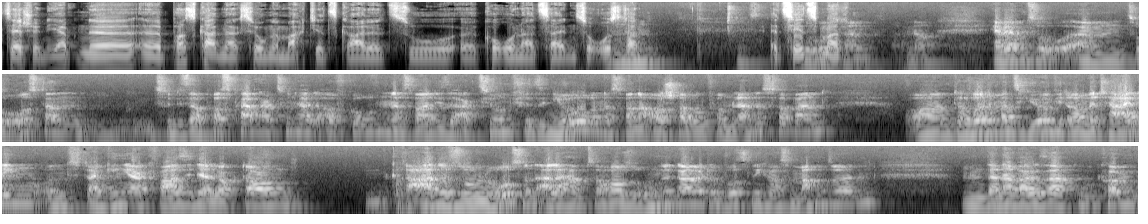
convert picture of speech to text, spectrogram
Sehr schön. Ihr habt eine äh, Postkartenaktion gemacht jetzt gerade zu äh, Corona-Zeiten, zu Ostern. Erzähl's Zu mal. Ostern, Genau. Ja, wir haben zu, ähm, zu Ostern zu dieser Postkartenaktion halt aufgerufen. Das war diese Aktion für Senioren, das war eine Ausschreibung vom Landesverband. Und da sollte man sich irgendwie dran beteiligen. Und da ging ja quasi der Lockdown gerade so los und alle haben zu Hause rumgegammelt und wussten nicht, was sie machen sollten. Und dann haben wir gesagt, gut, komm,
